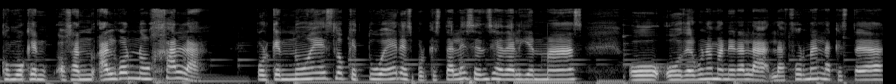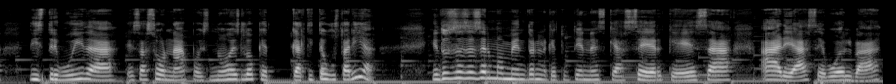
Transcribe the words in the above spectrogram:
como que, o sea, algo no jala, porque no es lo que tú eres, porque está la esencia de alguien más o, de alguna manera la, forma en la que está distribuida esa zona, pues no es lo que, que a ti te gustaría. Y entonces es el momento en el que tú tienes que hacer que esa área se vuelva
